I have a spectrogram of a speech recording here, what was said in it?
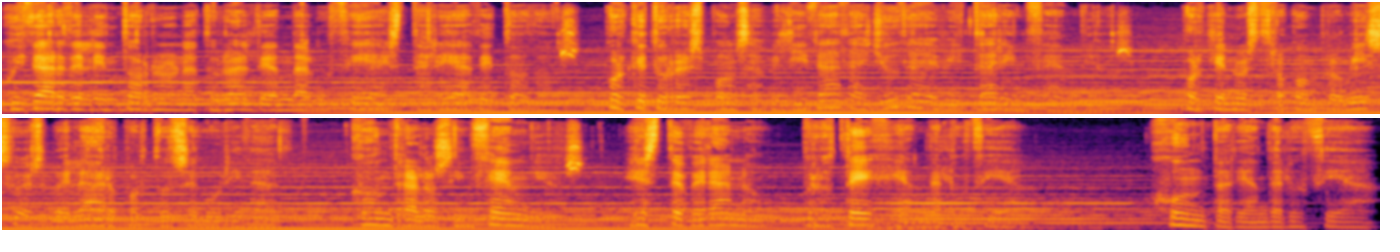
Cuidar del entorno natural de Andalucía es tarea de todos, porque tu responsabilidad ayuda a evitar incendios, porque nuestro compromiso es velar por tu seguridad. Contra los incendios, este verano protege Andalucía. Junta de Andalucía.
